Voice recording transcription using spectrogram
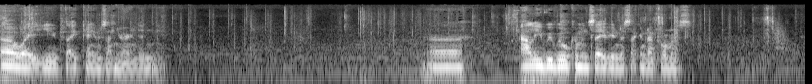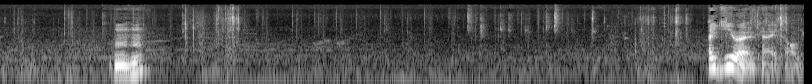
Oh wait, you played games on your own, didn't you? Uh, Ali, we will come and save you in a second, I promise. Mm-hmm. Are you okay, Tom?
